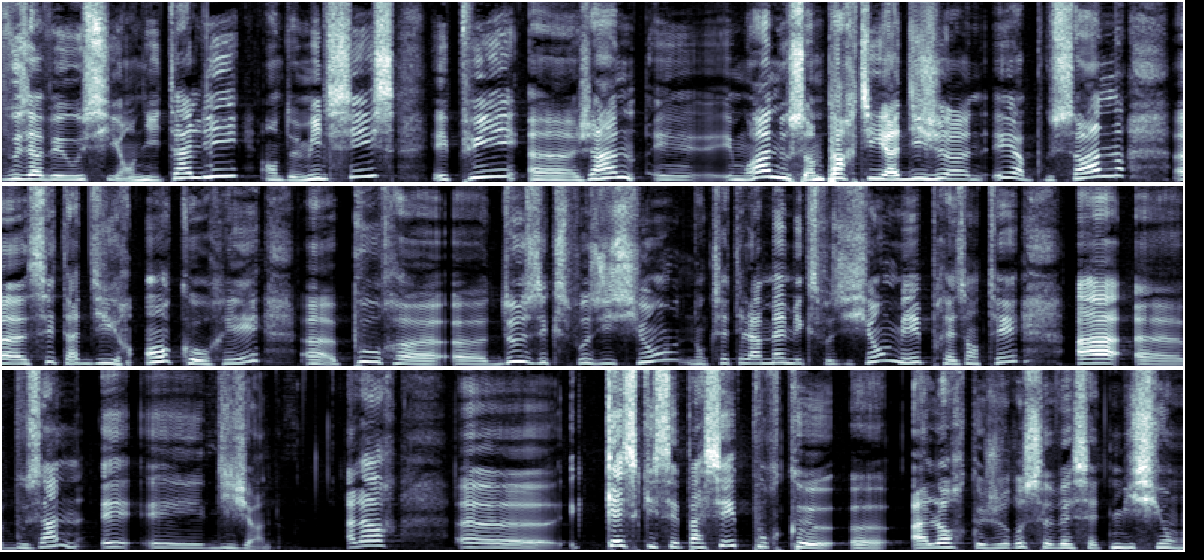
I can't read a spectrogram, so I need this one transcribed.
Vous avez aussi en Italie, en 2006. Et puis, euh, Jeanne et, moi, nous sommes partis à Dijon et à Busan, euh, c'est-à-dire en Corée, euh, pour deux expositions. Donc, c'était la même exposition, mais présentée à Busan et Dijon. Alors, euh, qu'est-ce qui s'est passé pour que, euh, alors que je recevais cette mission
